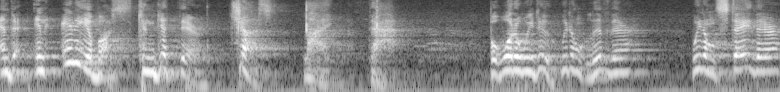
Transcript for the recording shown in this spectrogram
And, and any of us can get there just like that. But what do we do? We don't live there, we don't stay there.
